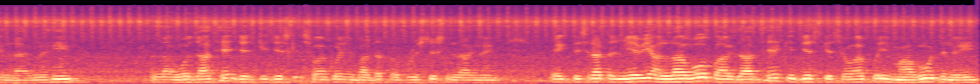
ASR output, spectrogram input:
کے لائق نہیں۔ اللہ وہ ذات ہے جس کی جس کے سوا کوئی عبادت و پرستش کے لائق نہیں۔ ایک تیسرا تجمہ یہ بھی اللہ وہ پاک ذات ہے کہ جس کے سوا کوئی معبود نہیں۔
